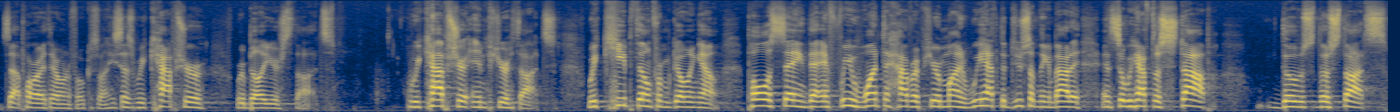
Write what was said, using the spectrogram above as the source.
It's that part right there I want to focus on. He says, We capture rebellious thoughts. We capture impure thoughts. We keep them from going out. Paul is saying that if we want to have a pure mind, we have to do something about it. And so we have to stop those, those thoughts.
